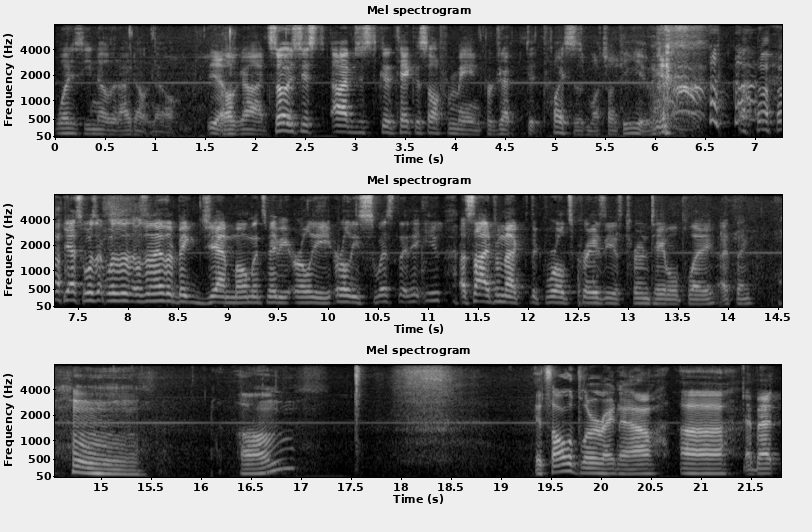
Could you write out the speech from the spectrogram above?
what does he know that I don't know? Yeah. Oh God. So it's just I'm just gonna take this off from me and project it twice as much onto you. Yes, was it was it was another big gem moments, maybe early early Swiss that hit you? Aside from that, the world's craziest turntable play, I think. Hmm. Um, it's all a blur right now. Uh, I bet.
